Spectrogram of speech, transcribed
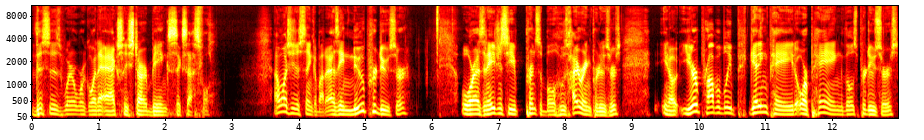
This is where we're going to actually start being successful. I want you to just think about it. As a new producer or as an agency principal who's hiring producers, you know, you're probably getting paid or paying those producers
